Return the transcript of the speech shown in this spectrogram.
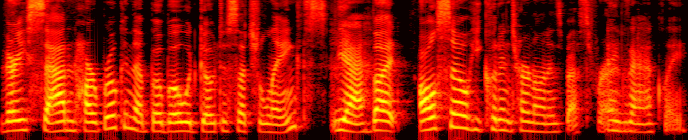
very sad and heartbroken that Bobo would go to such lengths, Yeah. but also he couldn't turn on his best friend. Exactly.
